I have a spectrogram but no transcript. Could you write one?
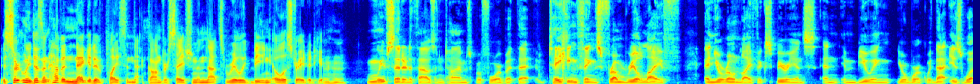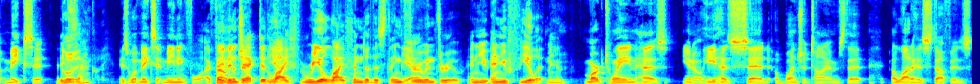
it certainly doesn't have a negative place in that conversation, and that's really being illustrated here. Mm-hmm. And We've said it a thousand times before, but that taking things from real life and your own life experience and imbuing your work with that is what makes it good. Exactly. Is what makes it meaningful. I found They've injected yeah. life, real life, into this thing Yeah. through and through, and you and you feel it, man. Mark Twain has, you know, he has said a bunch of times that a lot of his stuff is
